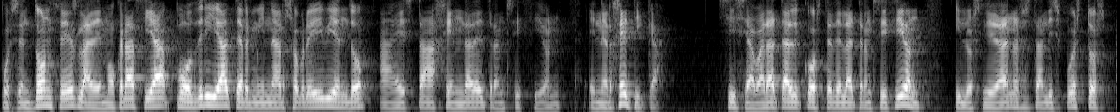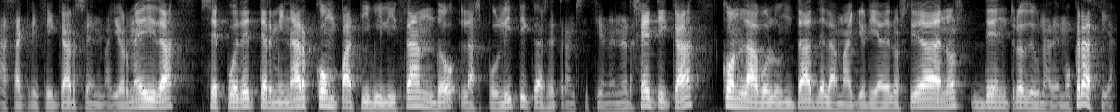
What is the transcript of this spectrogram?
pues entonces la democracia podría terminar sobreviviendo a esta agenda de transición energética. Si se abarata el coste de la transición y los ciudadanos están dispuestos a sacrificarse en mayor medida, se puede terminar compatibilizando las políticas de transición energética con la voluntad de la mayoría de los ciudadanos dentro de una democracia.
